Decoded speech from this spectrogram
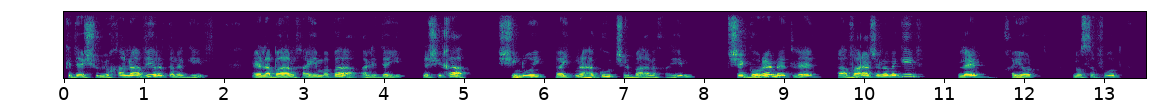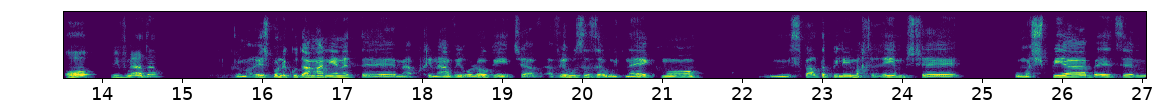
כדי שהוא יוכל להעביר את הנגיף אל הבעל חיים הבא על ידי נשיכה, שינוי בהתנהגות של בעל החיים שגורמת להעברה של הנגיף לחיות נוספות או לבני אדם. כלומר, יש פה נקודה מעניינת uh, מהבחינה הווירולוגית, שהווירוס הזה הוא מתנהג כמו מספר טפילים אחרים שהוא משפיע בעצם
